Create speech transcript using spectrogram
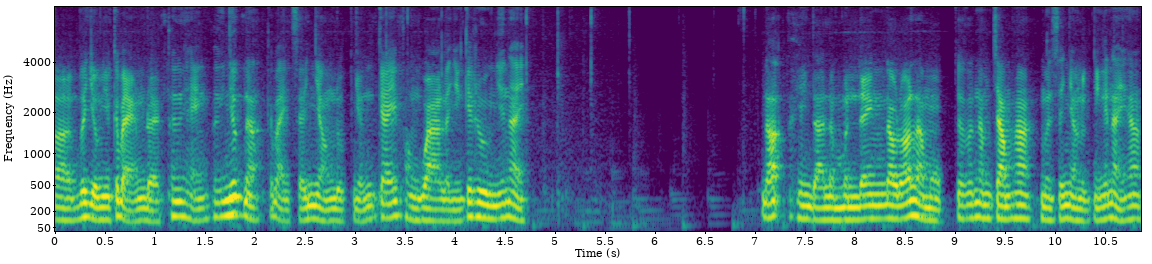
uh, ví dụ như các bạn đạt thứ hạng thứ nhất nè các bạn sẽ nhận được những cái phần quà là những cái rương như thế này. Đó hiện tại là mình đang đâu đó là một cho tới 500 ha mình sẽ nhận được những cái này ha.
